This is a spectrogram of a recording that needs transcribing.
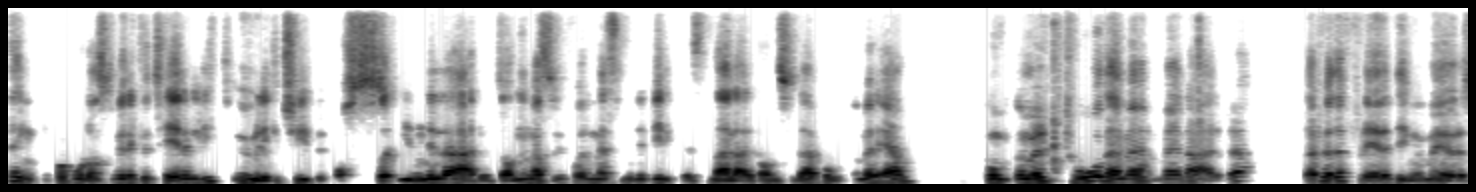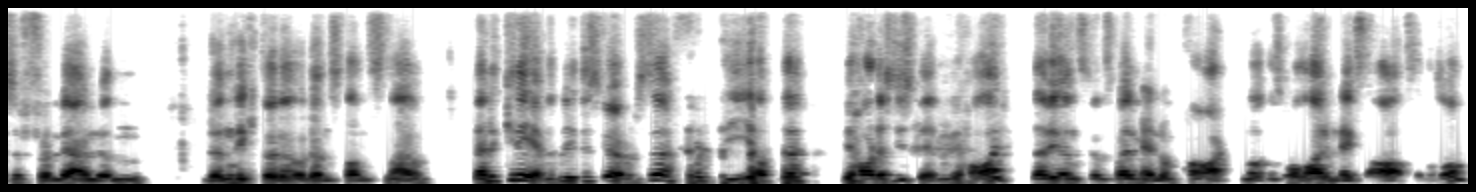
tenke på hvordan skal vi rekruttere litt ulike typer også inn i lærerutdanninga, så vi får mest mulig virkelighetsnær lærerutdannelse. Det er punkt nummer én. Punkt nummer to, det med, med lærere. Der tror jeg det er flere ting vi må gjøre. Selvfølgelig er lønn, lønn viktig, og lønnsdansen er jo det er en krevende politisk øvelse, fordi at uh, vi har det systemet vi har, der vi ønsker at det skal være mellom partene, at det skal holde armlengdes avstand og sånn.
